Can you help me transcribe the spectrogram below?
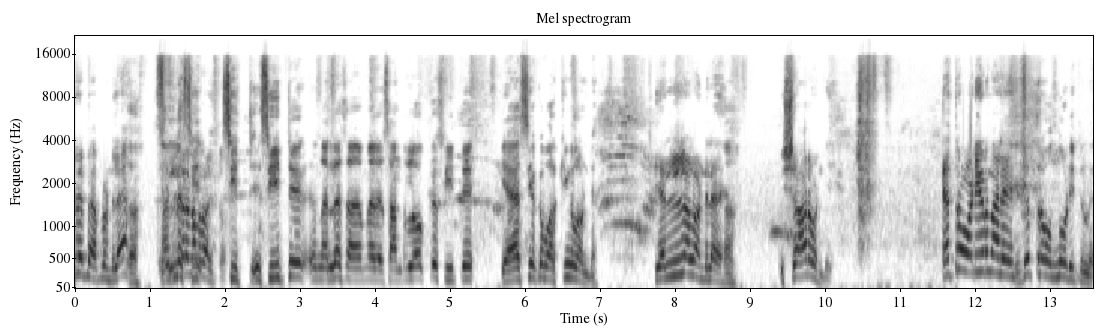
വരെ പേപ്പർ ഉണ്ടല്ലേ നല്ല. സീറ്റ് സീറ്റ് നല്ല സൺഡർലോക്ക് സീറ്റ് എ സി ഒക്കെ വണ്ടി എല്ലാം ഉണ്ടല്ലേ അല്ലേ ഉഷാറ് വണ്ടി. എത്ര ഓടിയിരുന്നാലേ? ഇതെത്ര ഒന്നും ഓടിയിട്ടുള്ളു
